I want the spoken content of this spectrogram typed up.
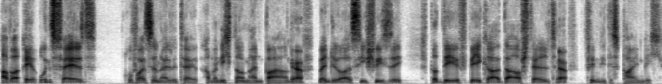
Aber äh, uns fehlt Professionalität, aber nicht nur im Handball. Ja. Wenn du ja siehst, wie sich der DFB gerade darstellt, Ja. finde ich das peinlich.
